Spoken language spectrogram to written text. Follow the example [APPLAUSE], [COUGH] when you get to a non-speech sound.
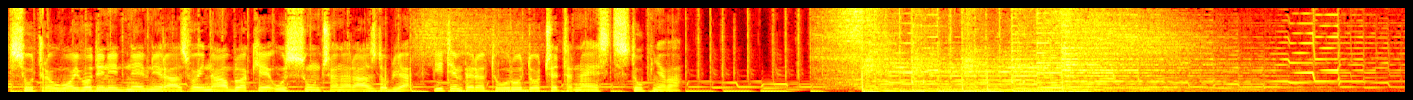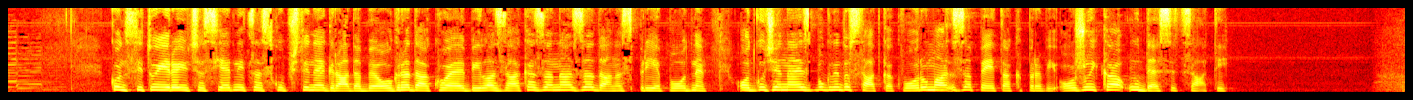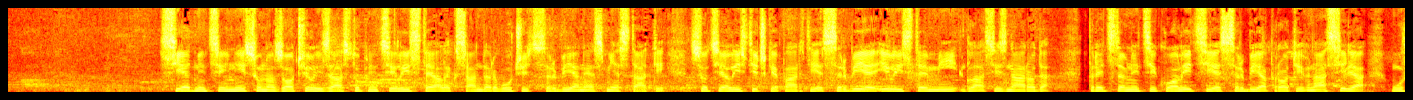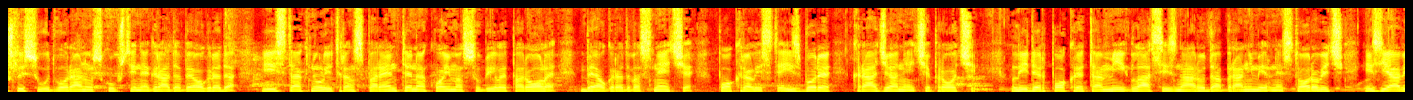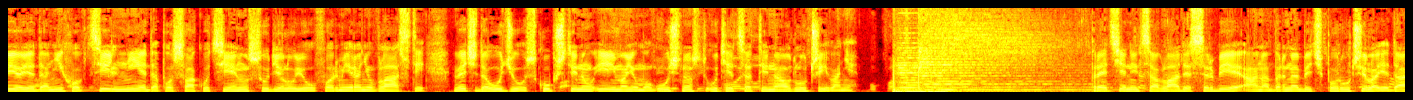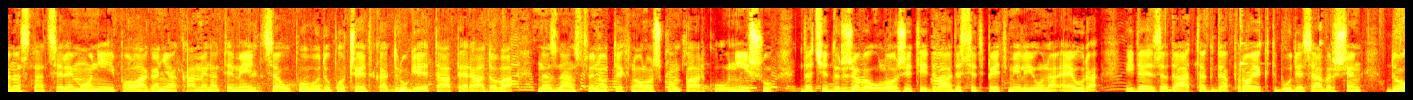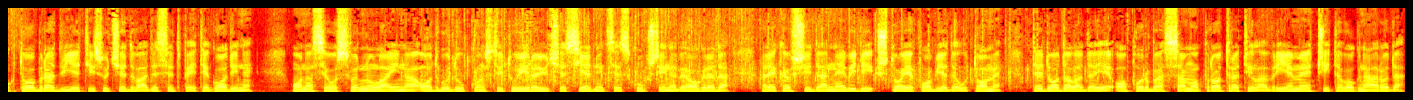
Sutra u Vojvodini dnevni razvoj na oblake uz sunčana razdoblja i temperaturu do 14 stupnjeva. Konstituirajuća sjednica Skupštine grada Beograda koja je bila zakazana za danas prije podne odgođena je zbog nedostatka kvoruma za petak 1. ožujka u 10 sati. Sjednici nisu nazočili zastupnici liste Aleksandar Vučić Srbija ne smije stati, socijalističke partije Srbije i liste Mi glas iz naroda. Predstavnici koalicije Srbija protiv nasilja ušli su u dvoranu Skupštine grada Beograda i istaknuli transparente na kojima su bile parole Beograd vas neće, pokrali ste izbore, krađa neće proći. Lider pokreta Mi glas iz naroda Branimir Nestorović izjavio je da njihov cilj nije da po svaku cijenu sudjeluju u formiranju vlasti, već da uđu u skupštinu i imaju mogućnost utjecati na odlučivanje. Predsjednica vlade Srbije Ana Brnabić poručila je danas na ceremoniji polaganja kamena temeljca u povodu početka druge etape radova na znanstveno-tehnološkom parku u Nišu da će država uložiti 25 milijuna eura i da je zadatak da projekt bude završen do oktobra 2025. godine. Ona se osvrnula i na odgodu konstituirajuće sjednice Skupštine Beograda, rekavši da ne vidi što je pobjeda u tome, te dodala da je oporba samo protratila vrijeme vrijeme čitavog naroda.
